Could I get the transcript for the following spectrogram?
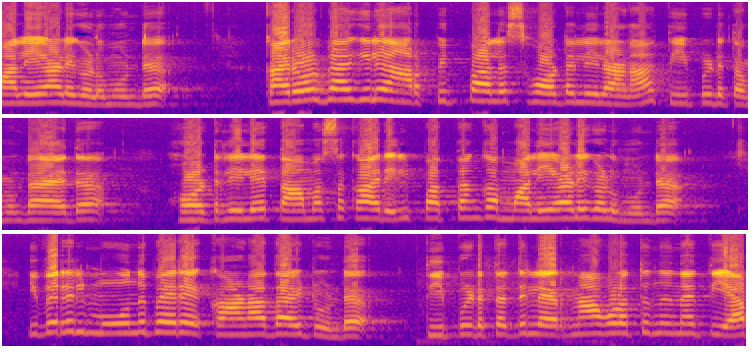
മലയാളികളുമുണ്ട്. കരോൾ ബാഗിലെ അർപ്പിത് പാലസ് ഹോട്ടലിലാണ് തീപിടുത്തമുണ്ടായത്. ഹോട്ടലിലെ താമസക്കാരിൽ പത്തംഗ മലയാളികളുമുണ്ട്. ഇവരിൽ മൂന്ന് പേരെ കാണാതായിട്ടുണ്ട്. തീപിടുത്തത്തിൽ എറണാകുളത്ത് നിന്നെത്തിയ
